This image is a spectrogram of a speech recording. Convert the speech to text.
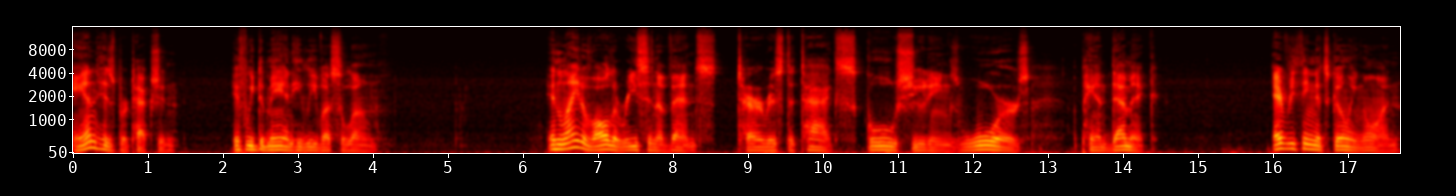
and his protection if we demand he leave us alone? In light of all the recent events, terrorist attacks, school shootings, wars, a pandemic, everything that's going on,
